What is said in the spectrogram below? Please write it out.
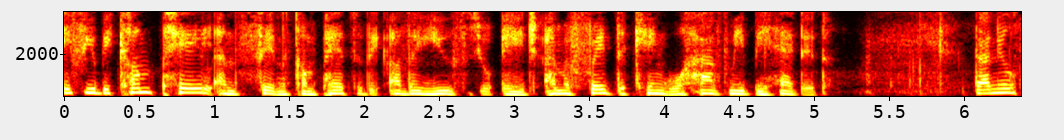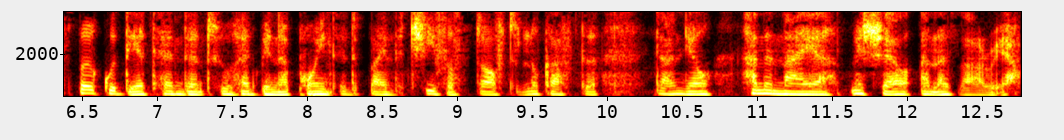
If you become pale and thin compared to the other youths your age, I'm afraid the king will have me beheaded. Daniel spoke with the attendant who had been appointed by the chief of staff to look after Daniel, Hananiah, Mishael, and Azariah.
